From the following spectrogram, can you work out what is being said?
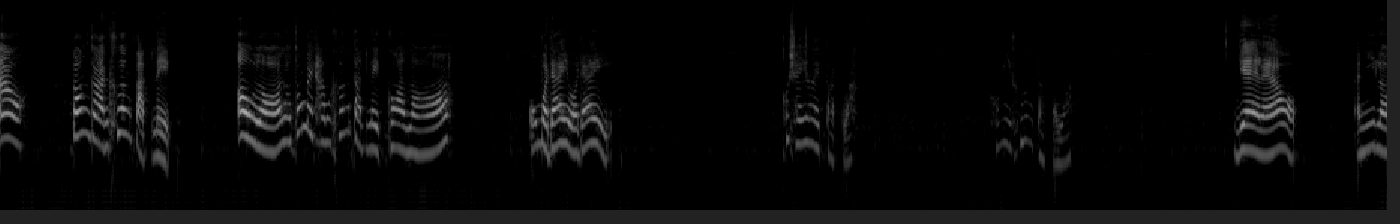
อ้าว ต้องการเครื่องตัดเหล็ก เอาเหรอ เราต้องไปทำเครื่องตัดเหล็กก่อนเหรอ โอ้บ่ได้บ่ได้เขาใช้อะไรตัดวะ เขามีเครื่องตัดเหรอวะ แย่แล้ว อันนี้เรา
